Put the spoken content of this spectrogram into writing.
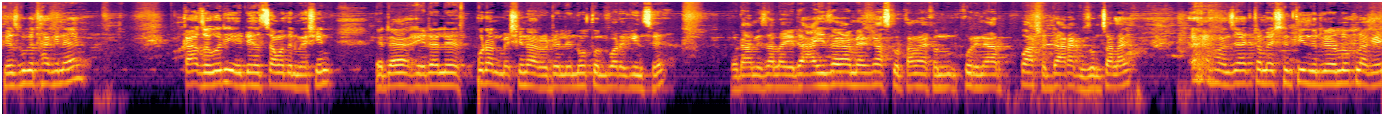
ফেসবুকে থাকি না, কাজও করি, এটাই হচ্ছে আমাদের মেশিন। এটা এটা হলে পুরান মেশিন আর ওইটা হলে নতুন পরে কিনছে। ওটা আমি চালাই, এটা এই জায়গায় আমি কাজ করতাম, এখন করি না, আর পাশের আর একজন চালায়। যে একটা মেশিন তিনজন করে লোক লাগে,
